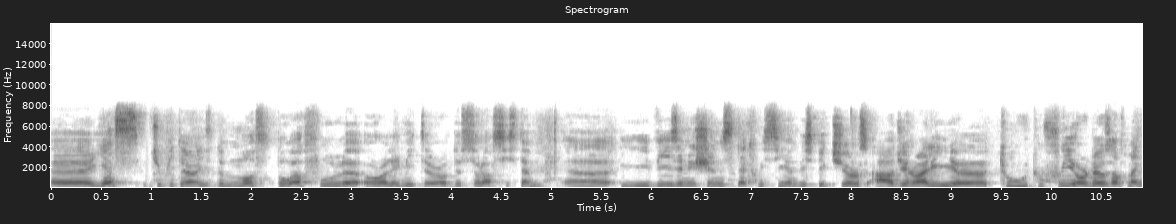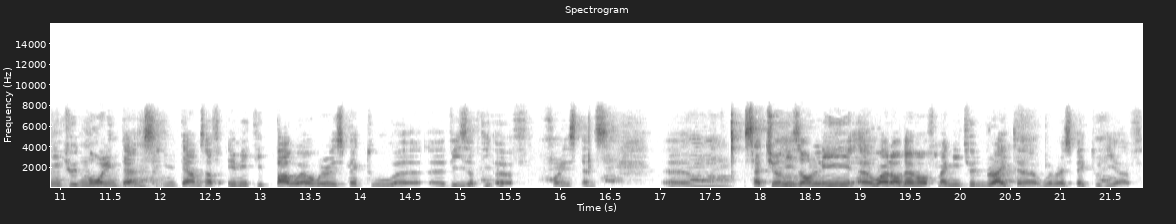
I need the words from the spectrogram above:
Uh, yes, Jupiter is the most powerful uh, auroral emitter of the solar system. Uh, these emissions that we see in these pictures are generally uh, two to three orders of magnitude more intense in terms of emitted power with respect to uh, uh, these of the Earth, for instance. Um, Saturn is only one order of magnitude brighter with respect to the Earth.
